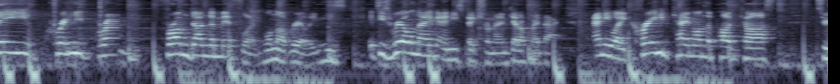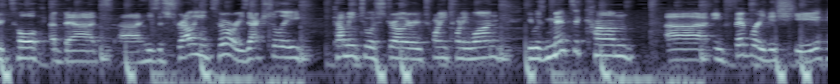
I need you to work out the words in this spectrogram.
the Creed Bratton from Dunder Mifflin. Well, not really. He's it's his real name and his fictional name. Get off my back. Anyway, Creed came on the podcast to talk about uh, his Australian tour. He's actually coming to Australia in 2021. He was meant to come uh, in February this year,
